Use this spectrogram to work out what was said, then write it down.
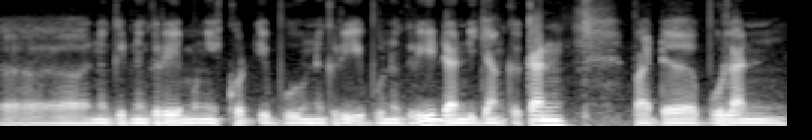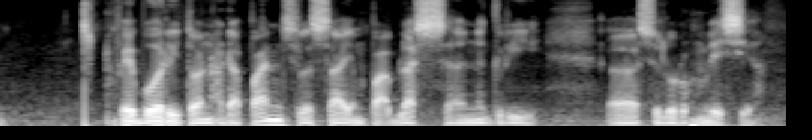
uh, negeri-negeri mengikut ibu negeri-ibu negeri dan dijangkakan pada bulan Februari tahun hadapan selesai 14 uh, negeri uh, seluruh Malaysia.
